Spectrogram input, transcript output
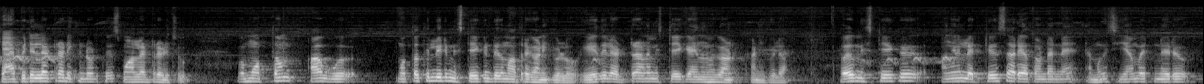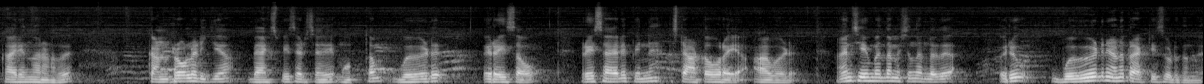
ക്യാപിറ്റൽ ലെറ്റർ അടിക്കേണ്ടടുത്ത് സ്മോൾ ലെറ്റർ അടിച്ചു. അപ്പോൾ മൊത്തം ആ മൊത്തത്തിലൊരു മിസ്റ്റേക്ക് ഉണ്ടെന്ന് മാത്രമേ കാണിക്കുള്ളൂ. ഏത് ലെറ്ററാണ് മിസ്റ്റേക്ക് ആയെന്ന് നമുക്ക് കാണി- കാണിക്കില്ല അപ്പോൾ മിസ്റ്റേക്ക് അങ്ങനെ ലെറ്റേഴ്സ് അറിയാത്തതുകൊണ്ട് തന്നെ നമുക്ക് ചെയ്യാൻ പറ്റുന്ന ഒരു കാര്യം എന്ന് പറയുന്നത് കൺട്രോൾ അടിക്കുക ബാക്ക് സ്പേസ് അടിച്ചാൽ മൊത്തം വേർഡ് ഇറേസ് ആവും. ഇറേസ് ആയാൽ പിന്നെ സ്റ്റാർട്ട് ഓവർ ചെയ്യുക ആ വേർഡ് അങ്ങനെ ചെയ്യുമ്പോൾ എന്താ മെച്ചം എന്നുള്ളത് ഒരു വേർഡിനാണ് പ്രാക്ടീസ് കൊടുക്കുന്നത്.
